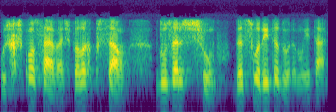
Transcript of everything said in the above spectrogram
os responsáveis pela repressão dos anos de chumbo da sua ditadura militar.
